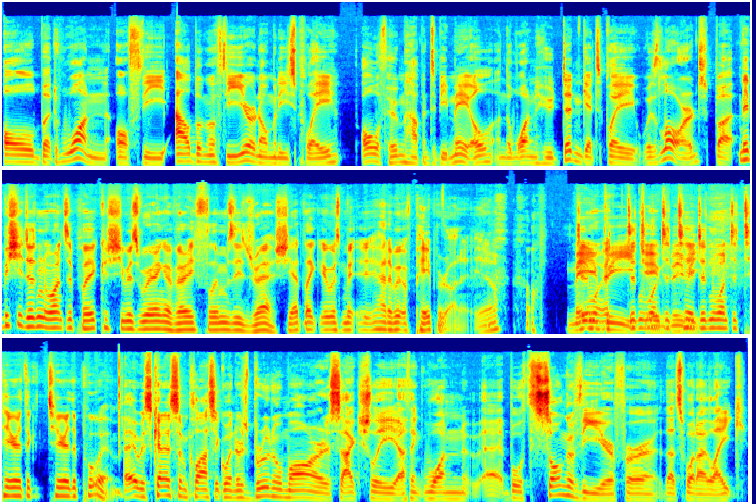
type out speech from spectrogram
all but one of the Album of the Year nominees play, all of whom happened to be male, and the one who didn't get to play was Lorde. But Maybe she didn't want to play because she was wearing a very flimsy dress. She had like it was it had a bit of paper on it, you know. maybe didn't want, didn't want to James, tear, maybe. didn't want to tear the tear the poem. It was kind of some classic winners. Bruno Mars actually, I think, won uh, both Song of the Year for "That's What I Like."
